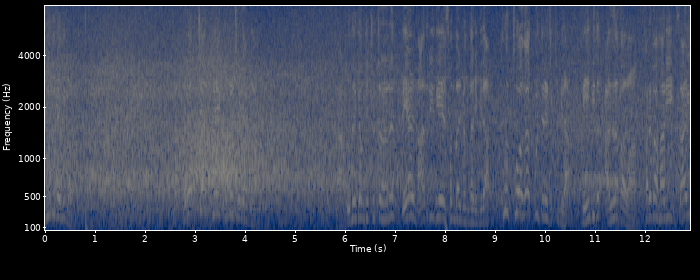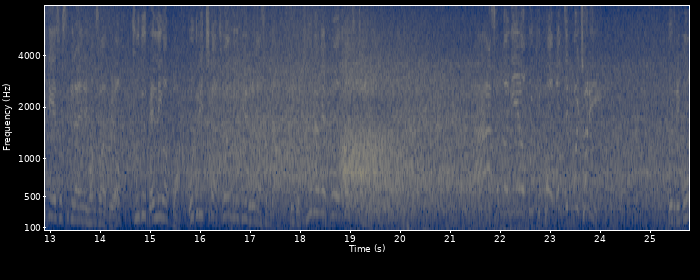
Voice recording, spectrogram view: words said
주드 벨링엄. 자, 어렵지 않게 공을 처리합니다. 자, 출전하는 레알 마드리드의 선발 명단입니다. 쿠르투아가 골대를 지킵니다. 데이비드 알라바와 카르바할이 사이드에서 수비 라인을 형성하고요. 주드 벨링엄과 모드리치가 중앙 미드필드로 나섭니다. 그리고 두 명의 포워드가 출전합니다. 아, 선방이에요. 골키퍼 멋진 골 처리. 로드리고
